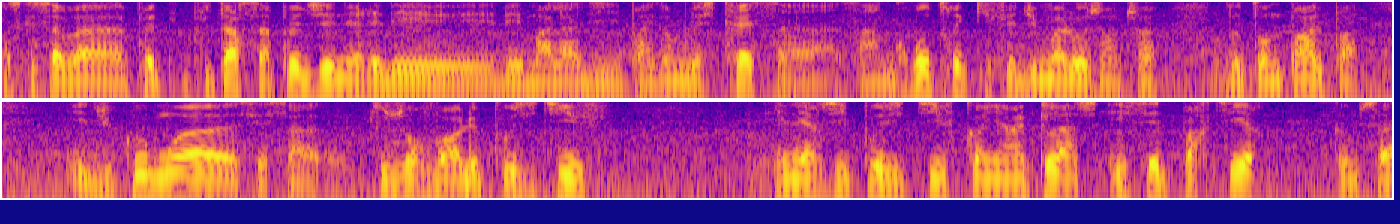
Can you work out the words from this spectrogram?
Parce que ça va, plus tard, ça peut te générer des, maladies. Par exemple, le stress, c'est un gros truc qui fait du mal aux gens, tu vois, dont on ne parle pas. Et du coup, moi, c'est ça. Toujours voir le positif, énergie positive. Quand il y a un clash, essaie de partir. Comme ça,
